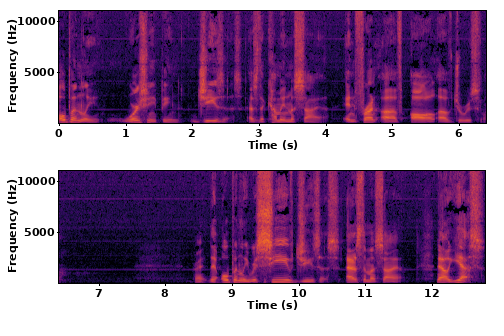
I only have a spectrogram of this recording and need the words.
openly worshiping Jesus as the coming Messiah in front of all of Jerusalem. Right? They openly received Jesus as the Messiah. Now, yes,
